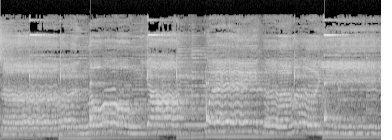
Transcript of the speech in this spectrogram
神龙呀，为何意？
